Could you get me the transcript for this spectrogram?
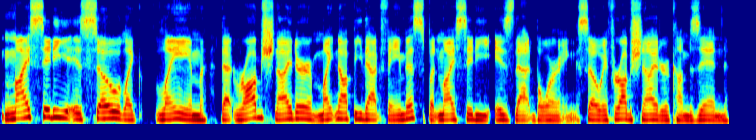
my city is so like lame that Rob Schneider might not be that famous, but my city is that boring. So if Rob Schneider comes in,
